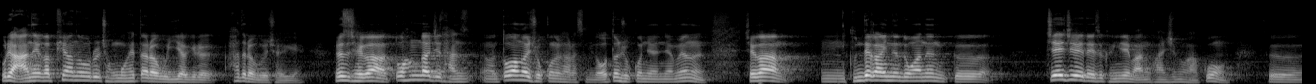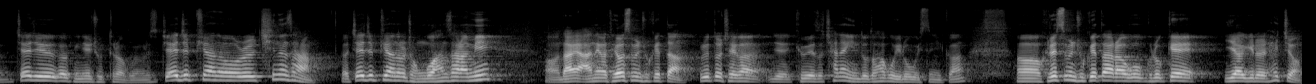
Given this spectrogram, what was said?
우리 아내가 피아노를 전공했다라고 이야기를 하더라고요, 저에게. 그래서 제가 또 한 가지 단, 어, 또한 가지 조건을 달았습니다. 어떤 조건이었냐면 제가 음, 군대 가 있는 동안은 그 재즈에 대해서 굉장히 많은 관심을 갖고 그 재즈가 굉장히 좋더라고요. 그래서 재즈 피아노를 치는 사람, 그러니까 재즈 피아노를 전공한 사람이 어, 나의 아내가 되었으면 좋겠다. 그리고 또 제가 이제 교회에서 찬양 인도도 하고 이러고 있으니까 어, 그랬으면 좋겠다라고 그렇게 이야기를 했죠.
